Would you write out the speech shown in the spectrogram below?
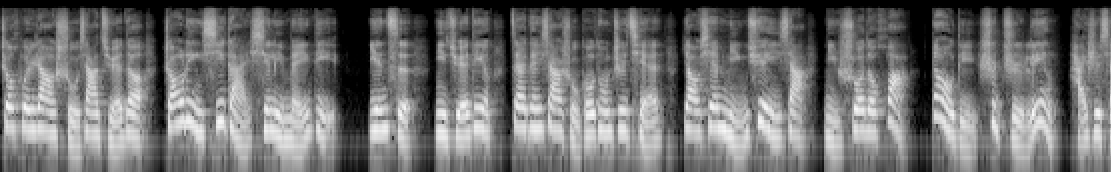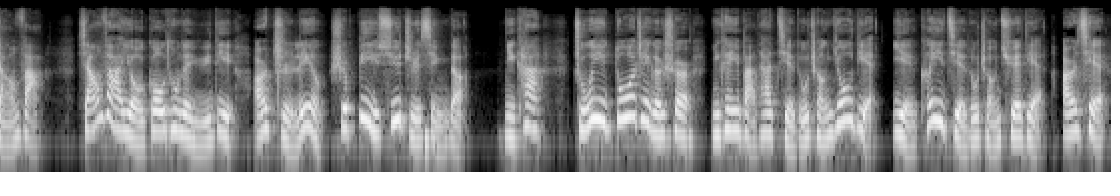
这会让属下觉得朝令夕改，心里没底。因此，你决定在跟下属沟通之前，要先明确一下你说的话到底是指令还是想法。想法有沟通的余地，而指令是必须执行的。你看，主意多这个事儿，你可以把它解读成优点，也可以解读成缺点，而且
